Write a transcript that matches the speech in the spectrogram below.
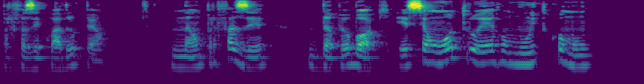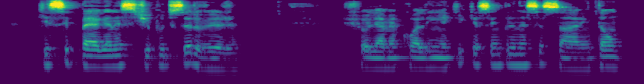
para fazer quadrupel, não para fazer Doppelbock. Esse é um outro erro muito comum que se pega nesse tipo de cerveja. Deixa eu olhar minha colinha aqui, que é sempre necessário. Então,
